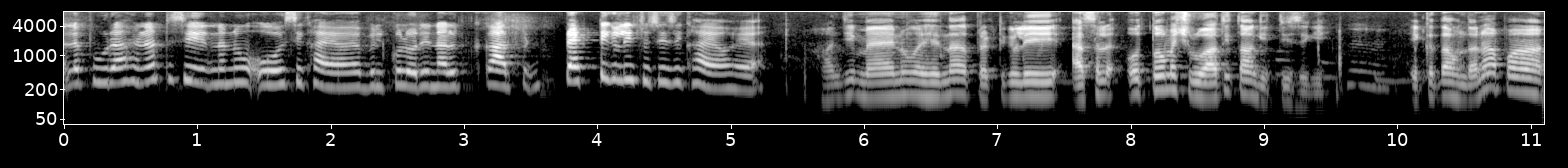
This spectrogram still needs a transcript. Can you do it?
ਮਤਲਬ ਪੂਰਾ ਹੈ ਨਾ ਤੁਸੀਂ ਇਹਨਾਂ ਨੂੰ ਉਹ ਸਿਖਾਇਆ ਹੋਇਆ ਬਿਲਕੁਲ ਉਹਦੇ ਨਾਲ ਪ੍ਰੈਕਟੀਕਲੀ ਤੁਸੀਂ ਸਿਖਾਇਆ ਹੋਇਆ। ਹਾਂਜੀ ਮੈਂ ਇਹਨੂੰ ਇਹ ਨਾ ਪ੍ਰੈਕਟੀਕਲੀ ਅਸਲ ਉਹ ਤੋਂ ਮੈਂ ਸ਼ੁਰੂਆਤ ਹੀ ਤਾਂ ਕੀਤੀ ਸੀਗੀ। ਇੱਕ ਤਾਂ ਹੁੰਦਾ ਨਾ ਆਪਾਂ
